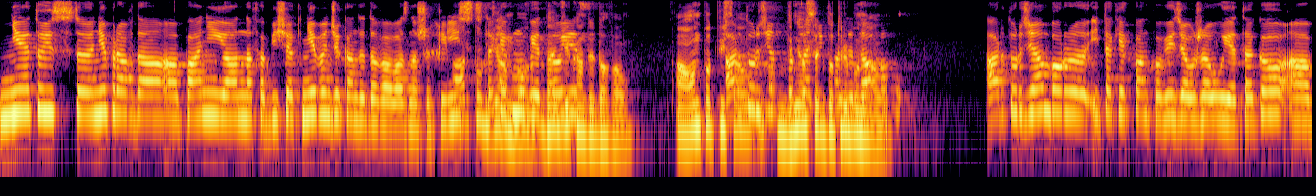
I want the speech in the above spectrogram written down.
Nie, to jest e, nieprawda. Pani Joanna Fabisiak nie będzie kandydowała z naszych list. Artur tak jak Dziambor mówię, to będzie jest... kandydował. A on podpisał Artur Dziambor wniosek do Trybunału. kandydował. Artur Dziambor i tak jak pan powiedział, żałuje tego, a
